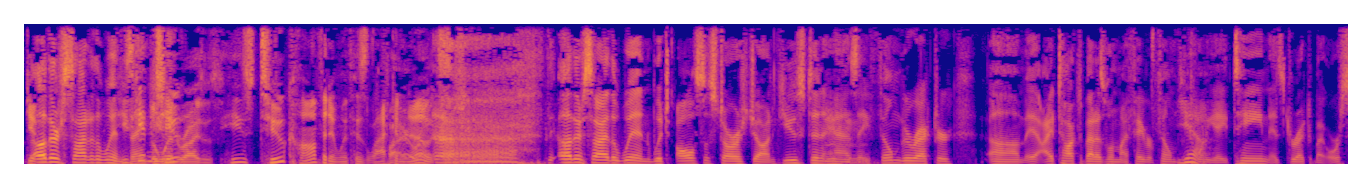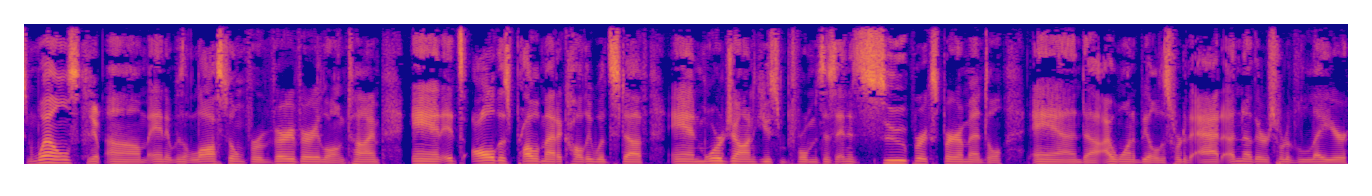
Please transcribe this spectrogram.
Getting- Other side of the wind. He's thank getting The wind rises. He's too confident with his lack Fire of notes. the other side of the wind, which also stars John Huston as Mm-hmm. a film director. Um, I I talked about it as one of my favorite films of 2018. It's directed by Orson Welles. Yep. Um, and it was a lost film for a very, very long time. And it's all this problematic Hollywood stuff and more John Huston performances. And it's super experimental. And uh, I want to be able to sort of add another sort of layer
